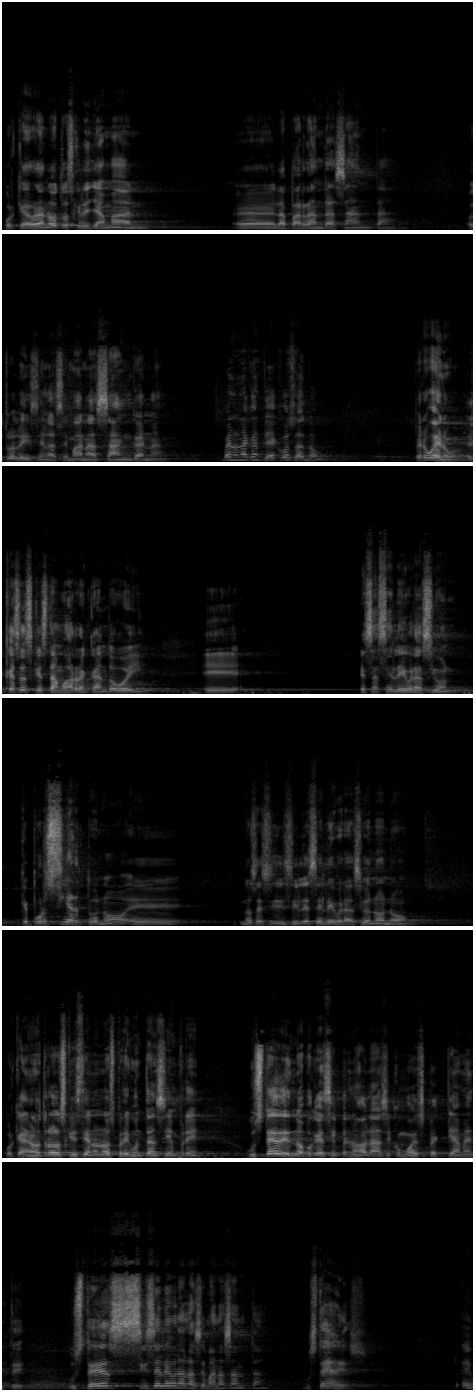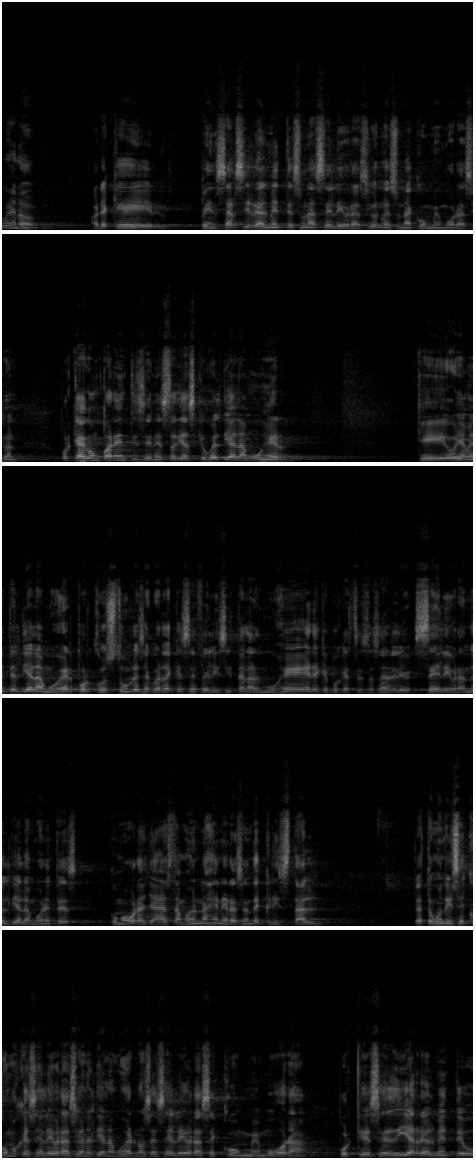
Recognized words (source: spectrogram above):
Porque habrán otros que le llaman eh, la parranda santa, otros le dicen la semana zángana, bueno, una cantidad de cosas, ¿no? Pero bueno, el caso es que estamos arrancando hoy eh, esa celebración, que por cierto, ¿no? Eh, no sé si decirle celebración o no, porque a nosotros los cristianos nos preguntan siempre, ustedes, ¿no? Porque siempre nos hablan así como despectivamente, ¿ustedes sí celebran la Semana Santa? Ustedes. Y bueno, habría que pensar si realmente es una celebración o es una conmemoración, porque hago un paréntesis, en estos días que fue el Día de la Mujer, que obviamente el Día de la Mujer por costumbre, se acuerda que se felicitan las mujeres, que porque se está celebrando el Día de la Mujer, entonces como ahora ya estamos en una generación de cristal, entonces todo el mundo dice, ¿cómo que celebración? El Día de la Mujer no se celebra, se conmemora, porque ese día realmente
